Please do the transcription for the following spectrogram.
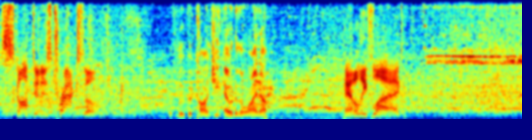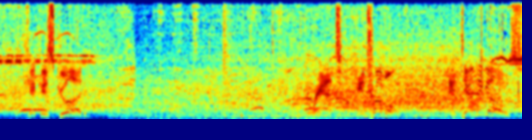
Stopped in his tracks though. With Luca Congi out of the lineup. Penalty flag. Kick is good. Grant in trouble. And down he goes.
